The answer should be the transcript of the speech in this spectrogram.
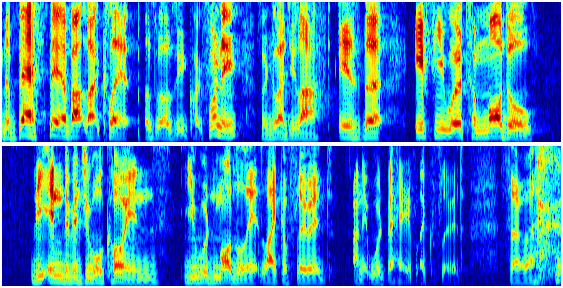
the best bit about that clip, as well as being quite funny, so I'm glad you laughed, is that if you were to model the individual coins, you would model it like a fluid, and it would behave like a fluid. So uh,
